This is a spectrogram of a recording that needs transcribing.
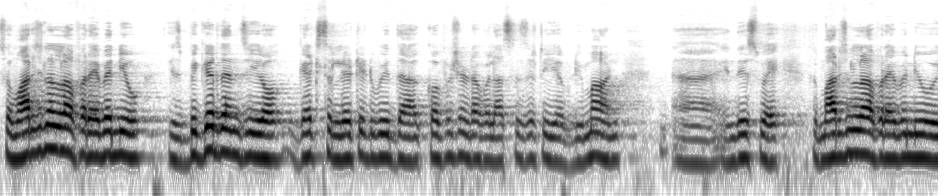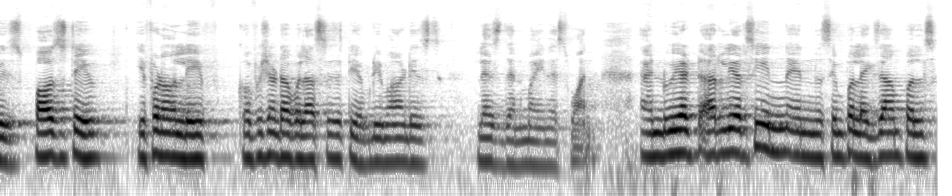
So, marginal of revenue is bigger than 0 gets related with the coefficient of elasticity of demand uh, in this way. So, marginal of revenue is positive if and only if coefficient of elasticity of demand is less than minus 1. And we had earlier seen in simple examples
